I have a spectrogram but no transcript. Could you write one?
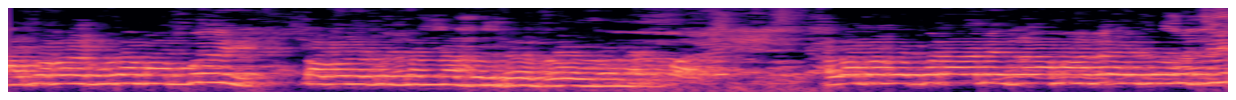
আর কবরের গুণা, মাপবই কবরের জান্নাত আল্লাহ রব্বুল আলামিন যারা এসে করছি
